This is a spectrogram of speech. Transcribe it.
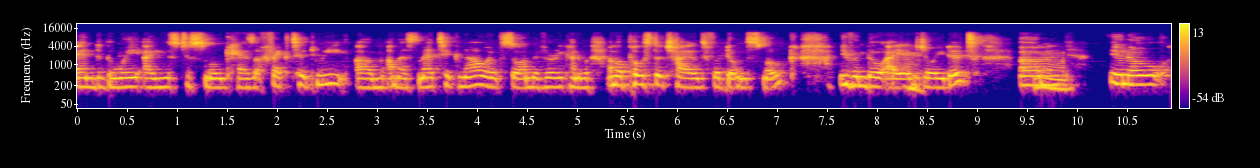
and the way I used to smoke has affected me. Um, I'm asthmatic now, so I'm a very kind of I'm a poster child for don't smoke, even though I hmm. enjoyed it. Um, mm. You know,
